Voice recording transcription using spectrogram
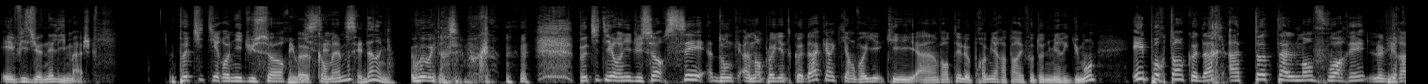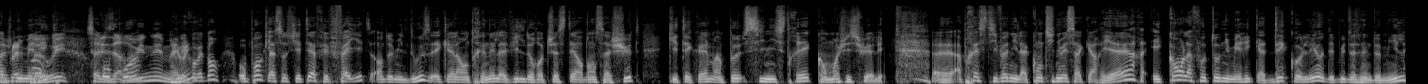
et visionner l'image. Petite ironie du sort oui, euh, c'est- quand même. C'est dingue. Oui, oui, c'est beaucoup. Petite ironie du sort, c'est donc un employé de Kodak hein, qui, a envoyé, qui a inventé le premier appareil photo numérique du monde. Et pourtant, Kodak a totalement foiré le virage. Ah numérique. oui, ça les Au a point- ruinés. Mais Mais oui. complètement. Au point que la société a fait faillite en 2012 et qu'elle a entraîné la ville de Rochester dans sa chute, qui était quand même un peu sinistrée quand moi j'y suis allé. Euh, après, Steven, il a continué sa carrière et quand la photo numérique a décollé au début des années 2000,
